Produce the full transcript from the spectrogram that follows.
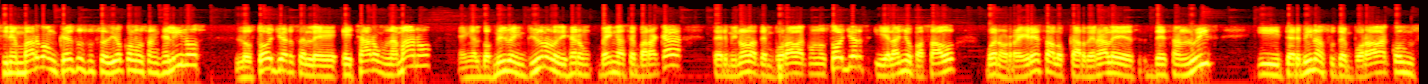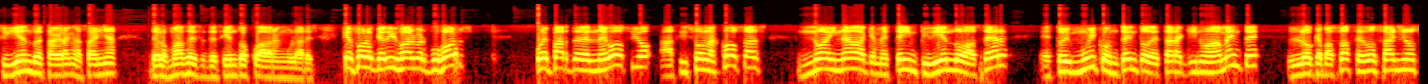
Sin embargo, aunque eso sucedió con los angelinos, los Dodgers le echaron la mano. En el 2021 le dijeron, véngase para acá. Terminó la temporada con los Dodgers y el año pasado, bueno, regresa a los Cardenales de San Luis y termina su temporada consiguiendo esta gran hazaña de los más de 700 cuadrangulares. ¿Qué fue lo que dijo Albert Pujols? Fue parte del negocio, así son las cosas, no hay nada que me esté impidiendo hacer, estoy muy contento de estar aquí nuevamente, lo que pasó hace dos años,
